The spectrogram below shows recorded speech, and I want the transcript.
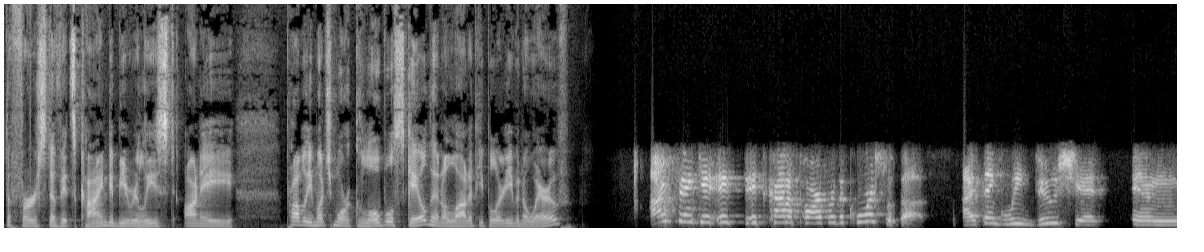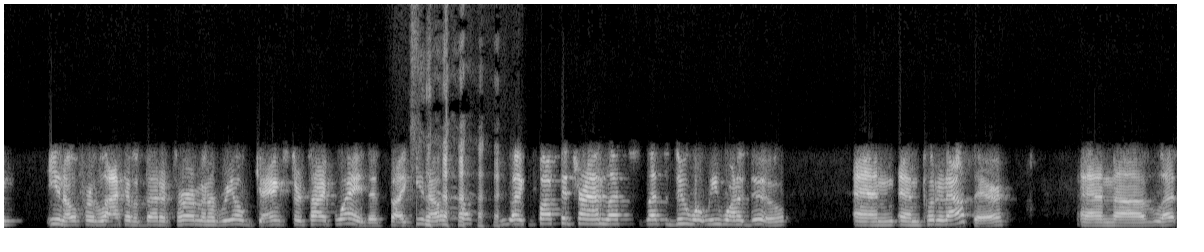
the first of its kind to be released on a probably much more global scale than a lot of people are even aware of? I think it, it it's kind of par for the course with us. I think we do shit in you know, for lack of a better term, in a real gangster type way. That's like, you know, fuck, like fuck the trend. Let's let's do what we want to do, and and put it out there, and uh, let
